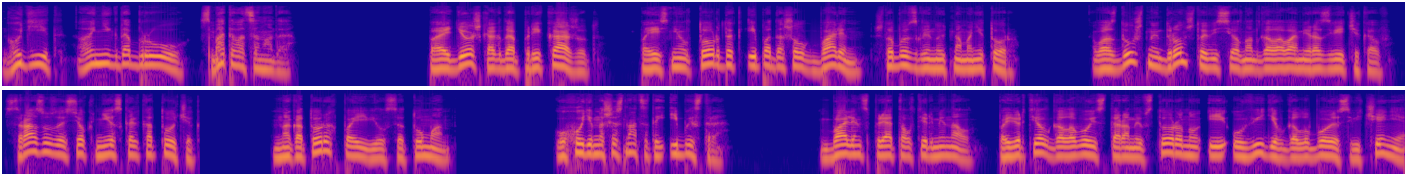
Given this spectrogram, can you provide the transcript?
«Гудит, ой, не к добру, сматываться надо». «Пойдешь, когда прикажут», пояснил Тордок и подошел к Балин, чтобы взглянуть на монитор. Воздушный дрон, что висел над головами разведчиков, сразу засек несколько точек, на которых появился туман. «Уходим на шестнадцатый и быстро!» Балин спрятал терминал, повертел головой из стороны в сторону и, увидев голубое свечение,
